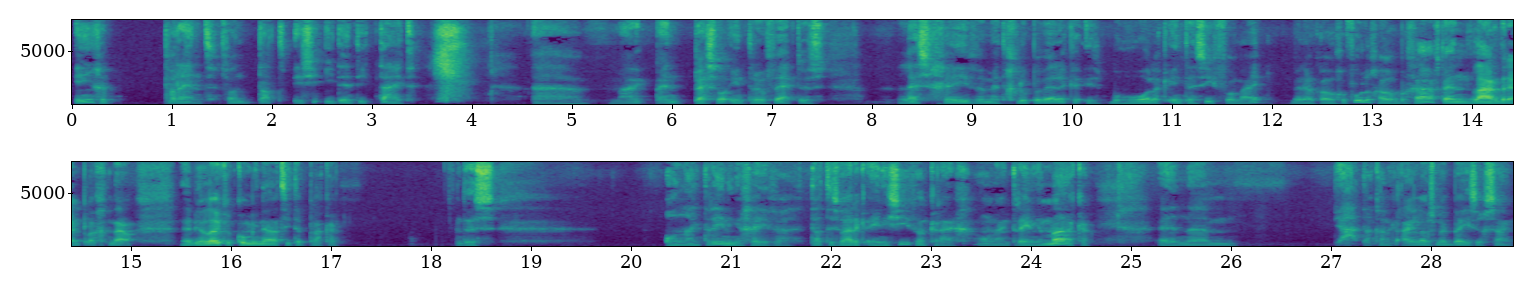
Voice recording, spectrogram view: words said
ingeprent. Van dat is je identiteit. Uh, maar ik ben best wel introvert. Dus lesgeven met groepen werken is behoorlijk intensief voor mij. Ik ben ook hooggevoelig, hoogbegaafd en laagdrempelig. Nou, dan heb je een leuke combinatie te pakken. Dus online trainingen geven, dat is waar ik energie van krijg. Online trainingen maken. En um, ja, daar kan ik eindeloos mee bezig zijn.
